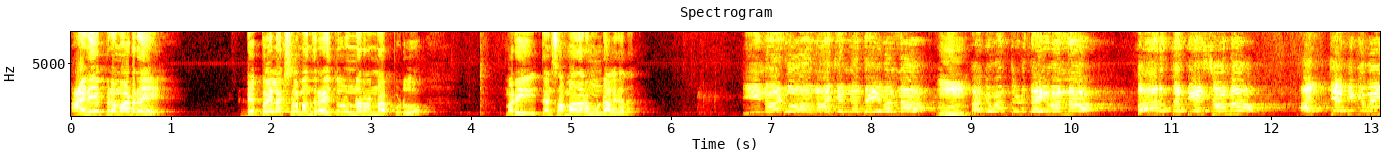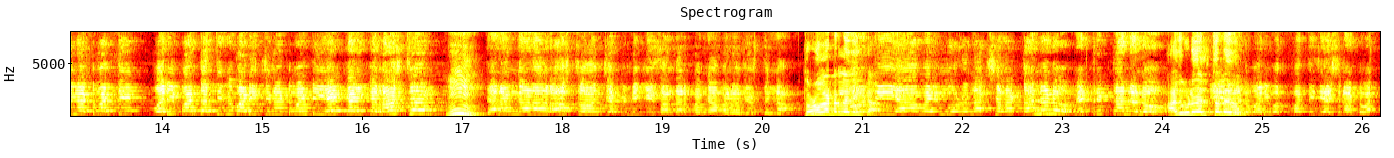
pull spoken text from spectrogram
ఆయన చెప్పిన మాటనే డెబ్బై లక్షల మంది రైతులు ఉన్నారన్నప్పుడు మరి దాని సమాధానం ఉండాలి కదా? ఈనాడు ఆ రాజన్న దయ వల్ల. భగవంతుడి దయ వల్ల భారతదేశంలో అత్యధికమైనటువంటి వరి పంట దిగుబడి ఇచ్చినటువంటి ఏకైక రాష్ట్రం. తెలంగాణ రాష్ట్రం అని చెప్పి మీకు ఈ సందర్భంగా మనం చేస్తున్నాం. తొడగట్టలేదు ఇంకా. యాభై మూడు లక్షల టన్నులు మెట్రిక్ టన్నులు అది కూడా తెలుస్తలేదు. వరి ఉత్పత్తి చేసినటువంటి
